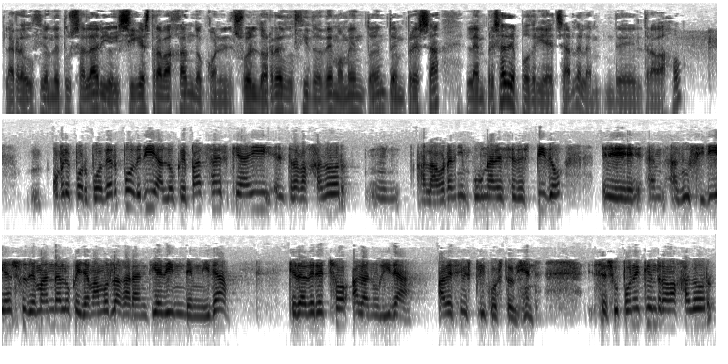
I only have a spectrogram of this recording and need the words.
la reducción de tu salario y sigues trabajando con el sueldo reducido de momento en tu empresa, ¿la empresa te podría echar del trabajo? Hombre, por poder podría. Lo que pasa es que ahí el trabajador, mm, a la hora de impugnar ese despido, eh, aduciría en su demanda lo que llamamos la garantía de indemnidad, que da derecho a la nulidad a ver si explico esto bien. Se supone que un trabajador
